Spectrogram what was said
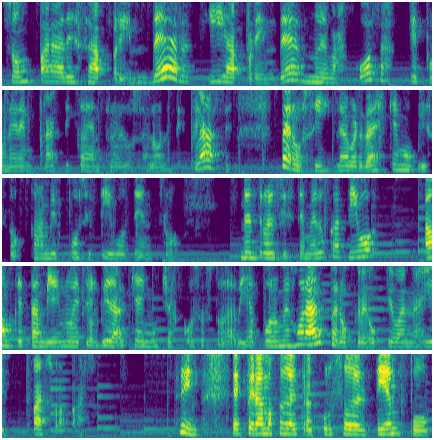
son para desaprender y aprender nuevas cosas que poner en práctica dentro de los salones de clase. Pero sí, la verdad es que hemos visto cambios positivos dentro, dentro del sistema educativo, aunque también no hay que olvidar que hay muchas cosas todavía por mejorar, pero creo que van a ir paso a paso. Sí, esperamos que en el transcurso del tiempo,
